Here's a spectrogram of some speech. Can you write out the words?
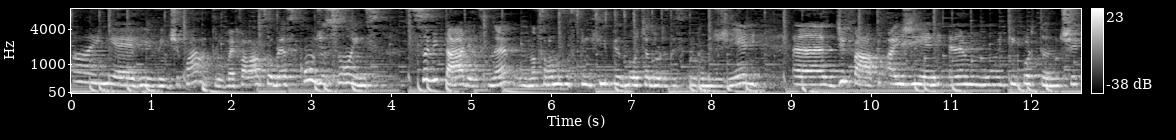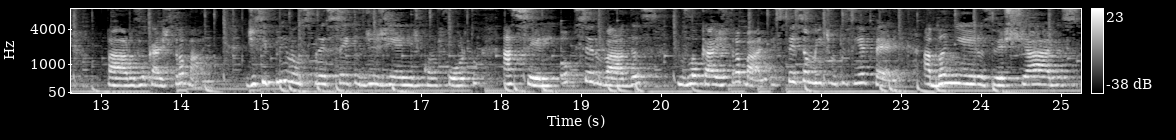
A NR24 vai falar sobre as condições sanitárias, né? Nós falamos dos princípios norteadores desse programa de higiene. Uh, de fato, a higiene é muito importante para os locais de trabalho disciplina os preceitos de higiene e de conforto a serem observadas nos locais de trabalho, especialmente no que se refere a banheiros, vestiários,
